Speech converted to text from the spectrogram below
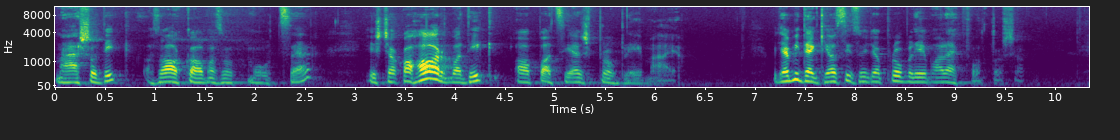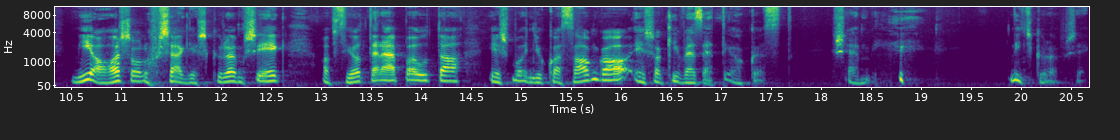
Második, az alkalmazott módszer, és csak a harmadik a paciens problémája. Ugye mindenki azt hiszi, hogy a probléma a legfontosabb. Mi a hasonlóság és különbség a pszichoterapeuta és mondjuk a szanga és aki vezeti a közt? Semmi. Nincs különbség.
